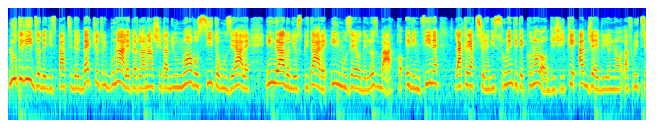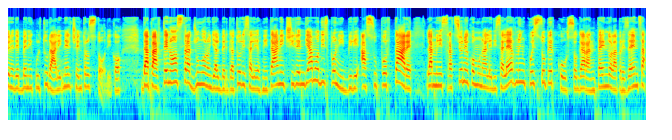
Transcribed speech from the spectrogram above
l'utilizzo degli spazi del vecchio tribunale per la nascita di un nuovo sito museale museale in grado di ospitare il Museo dello Sbarco ed infine la creazione di strumenti tecnologici che agevolino la fruizione dei beni culturali nel centro storico. Da parte nostra, aggiungono gli albergatori salernitani, ci rendiamo disponibili a supportare l'amministrazione comunale di Salerno in questo percorso, garantendo la presenza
